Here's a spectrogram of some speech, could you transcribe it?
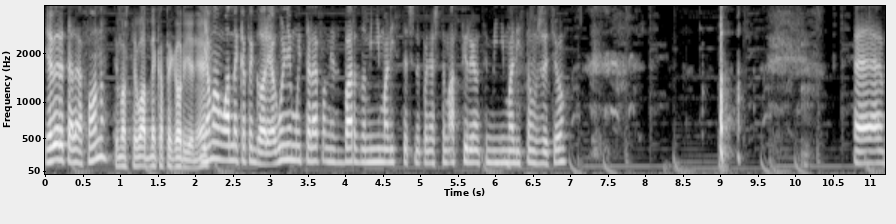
Ja biorę telefon. ty masz te ładne kategorie, nie? Ja mam ładne kategorie. Ogólnie mój telefon jest bardzo minimalistyczny, ponieważ jestem aspirującym minimalistą w życiu. E,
